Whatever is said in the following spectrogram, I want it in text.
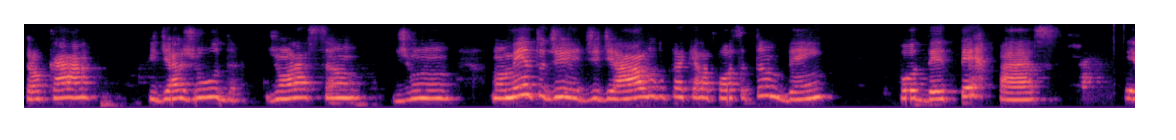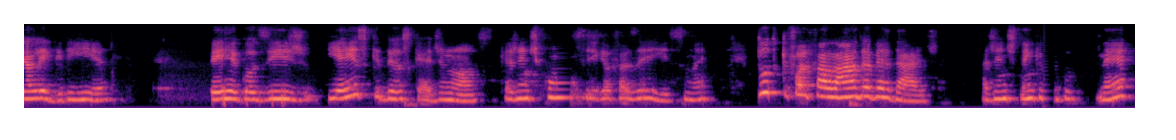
trocar, pedir ajuda, de uma oração, de um momento de, de diálogo para que ela possa também poder ter paz, ter alegria, ter regozijo. E é isso que Deus quer de nós, que a gente consiga fazer isso, né? Tudo que foi falado é verdade. A gente tem que, né?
